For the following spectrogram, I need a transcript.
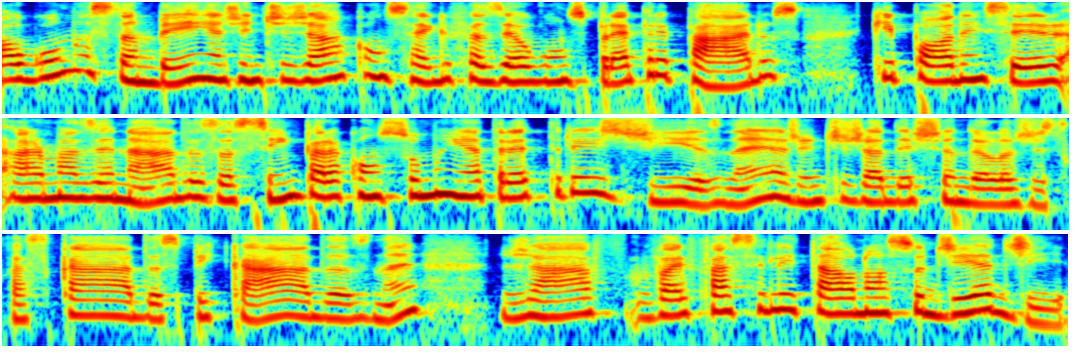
Algumas também a gente já consegue fazer alguns pré-preparos que podem ser armazenadas assim para consumo em até três dias, né? A gente já deixando elas descascadas, picadas, né? Já vai facilitar o nosso dia a dia.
